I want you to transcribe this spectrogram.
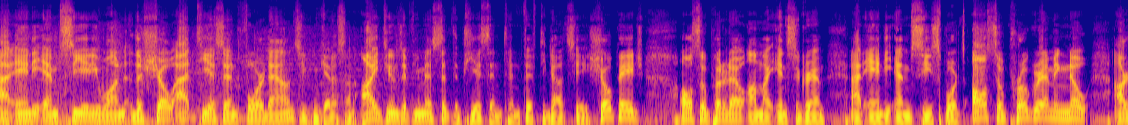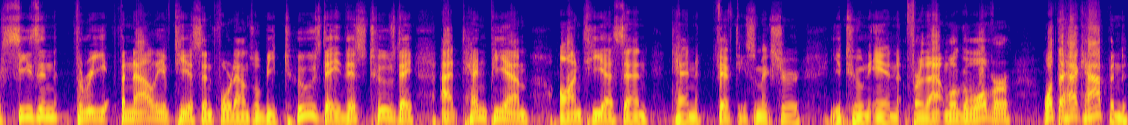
at AndyMC81, the show at TSN 4 Downs. You can get us on iTunes if you missed it, the TSN1050.ca show page. Also put it out on my Instagram at AndyMC Sports. Also, programming note, our season three finale of TSN 4 Downs will be Tuesday, this Tuesday at 10 p.m. on TSN 1050. So make sure you tune in for that. And we'll go over what the heck happened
